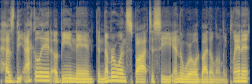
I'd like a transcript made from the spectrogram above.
has the accolade of being named the number one spot to see in the world by the Lonely Planet,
